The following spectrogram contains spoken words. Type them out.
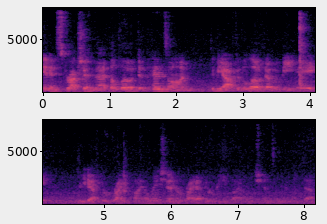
an instruction that the load depends on to be after the load. That would be a read after write violation or write after read violation, something like that.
